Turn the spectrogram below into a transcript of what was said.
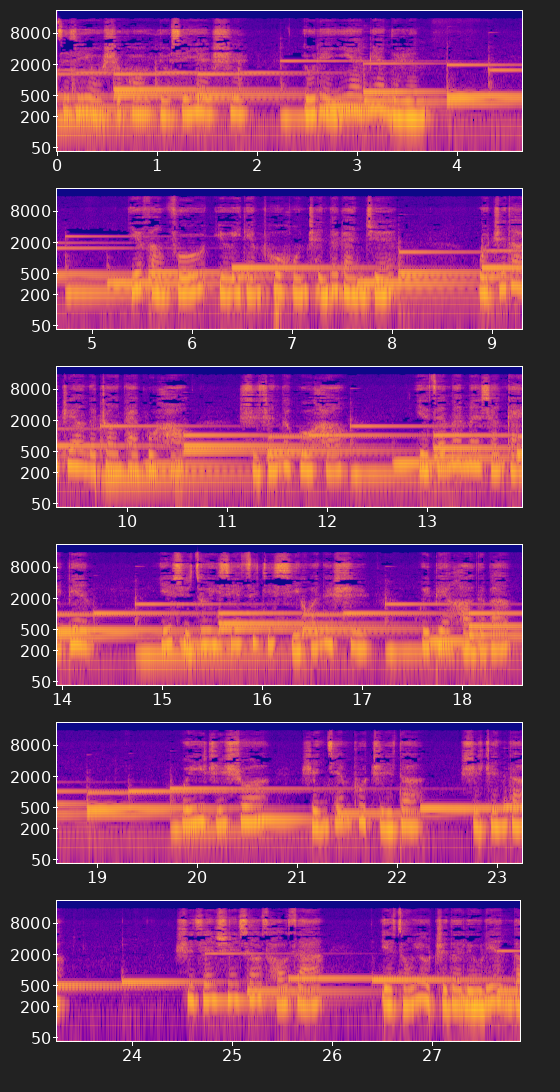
自己有时候有些厌世，有点阴暗面的人，也仿佛有一点破红尘的感觉。我知道这样的状态不好，是真的不好，也在慢慢想改变。也许做一些自己喜欢的事，会变好的吧。我一直说，人间不值得，是真的。世间喧嚣嘈杂。也总有值得留恋的，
